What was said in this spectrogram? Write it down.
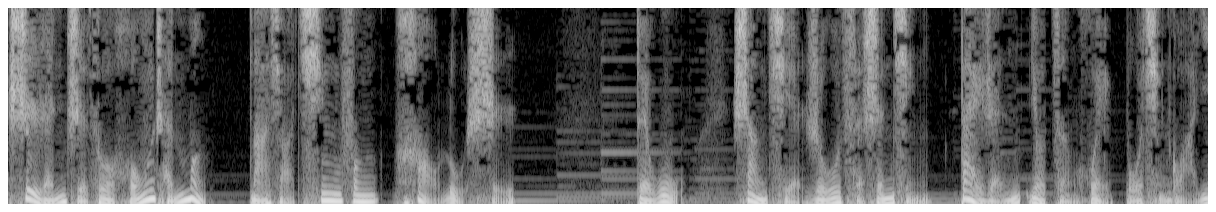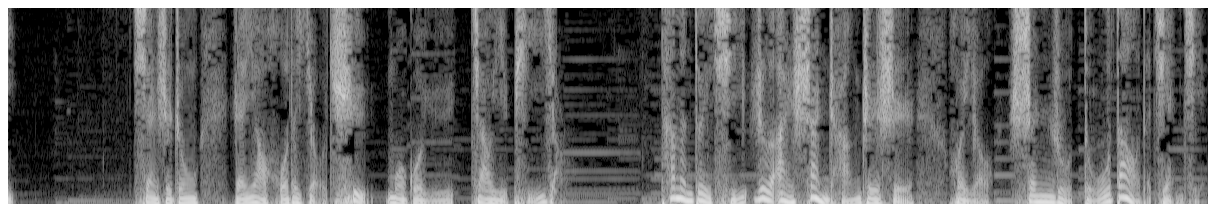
世人只做红尘梦，哪晓清风好露时。”对物，尚且如此深情，待人又怎会薄情寡义？现实中，人要活得有趣，莫过于交一皮友。他们对其热爱擅长之事，会有深入独到的见解，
